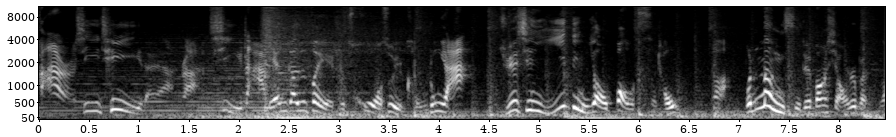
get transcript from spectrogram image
哈尔西气的呀，是吧？气炸连肝肺，是挫碎口中牙，决心一定要报此仇啊！不弄死这帮小日本子！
